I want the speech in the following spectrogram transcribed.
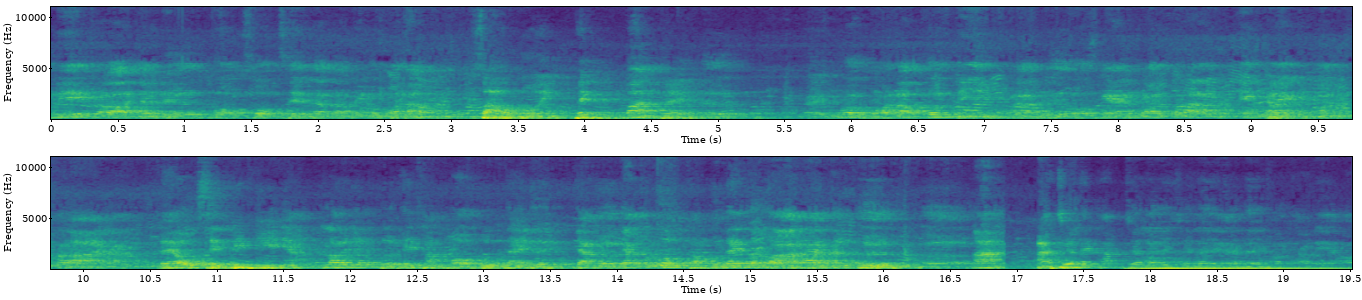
ค่ำคืนนี้ก็จะเดินบวงสรวงเสร็จแล้วก็ไปดูหมอลำสาวน้อยเพชรบ้านแพรเออไอ้พวกหมอลำดนตรีอ่าคือโอแกนนอนตลาดเองเองมันตลาดนะแล้วเสร็จพิธีเนี่ยเรายังเปิดให้ทำบ่อบุญได้เลย ยังยังร่วมทำบุญได้ตลอดทั้งวันทั้งคืนเอออะอะเชิญเลยครับเชิญเลยเชิญเลยเชิญเลยเอาแถวนี้เอา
